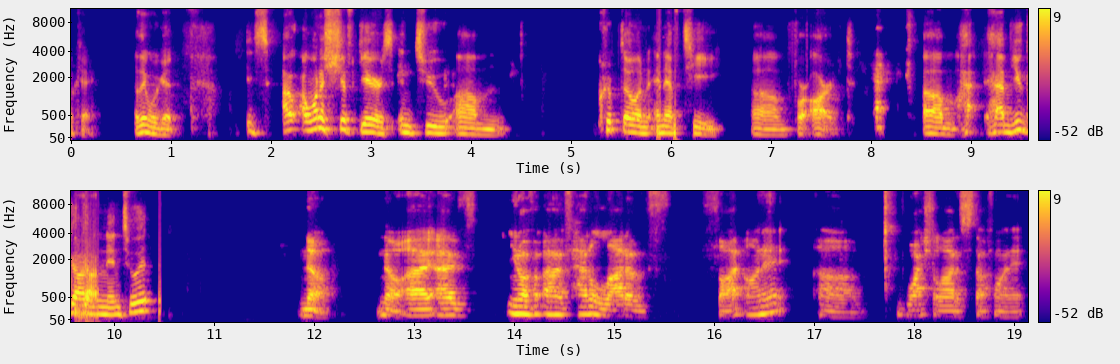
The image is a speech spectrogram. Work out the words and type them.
Okay. I think we're good. It's I, I want to shift gears into um crypto and NFT um for art. Um ha- have you gotten into it? No, no. I, I've you know I've, I've had a lot of thought on it. Um, watched a lot of stuff on it.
